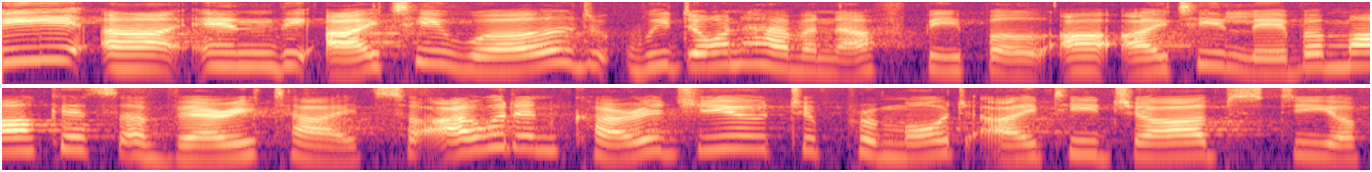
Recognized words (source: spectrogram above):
We, uh, in the IT world, we don't have enough people. Our IT labor markets are very tight. So I would encourage you to promote IT jobs to your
